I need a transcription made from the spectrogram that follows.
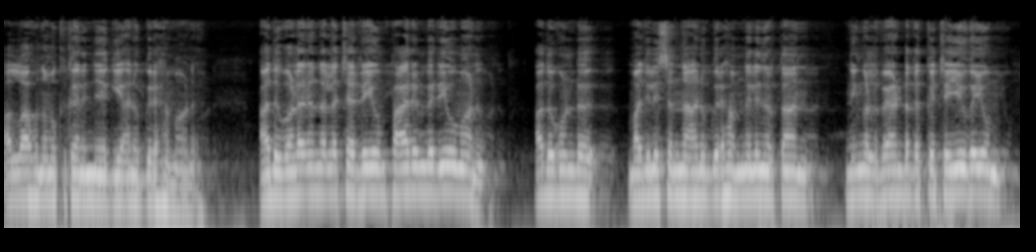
അള്ളാഹു നമുക്ക് കനിഞ്ഞേകിയ അനുഗ്രഹമാണ്. അത് വളരെ നല്ല ചര്യവും പാരമ്പര്യവുമാണ്. അതുകൊണ്ട് മജ്ലിസ് എന്ന അനുഗ്രഹം നിലനിർത്താൻ നിങ്ങൾ വേണ്ടതൊക്കെ ചെയ്യുകയും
